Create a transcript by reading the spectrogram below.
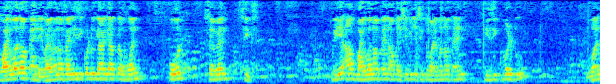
Y one of N है। Y one of N is equal to क्या आ गया आपका? वन फोर सेवन सिक्स तो ये आप वाई वन ऑफ़ एन आप ऐसे भी लिख सकते हो Y one of N is equal to one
